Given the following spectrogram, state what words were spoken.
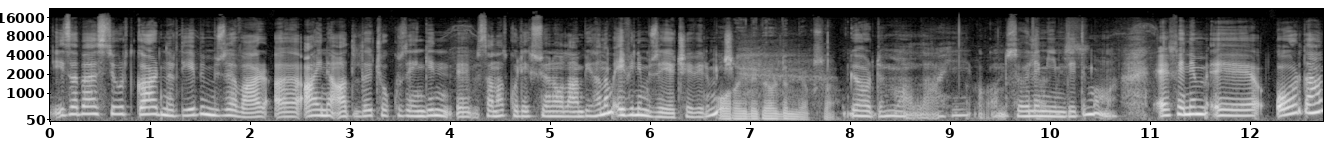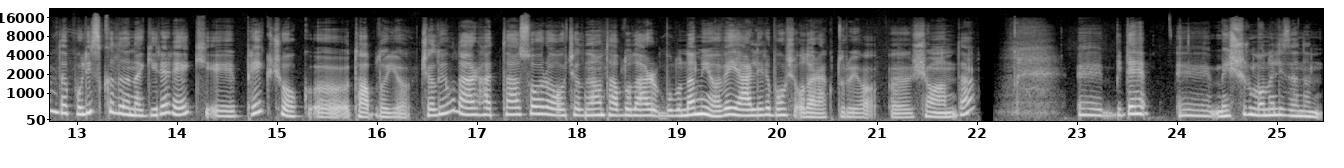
Isabel Stewart Gardner diye bir müze var. E, aynı adlı çok zengin e, sanat koleksiyonu olan bir hanım evini müzeye çevirmiş. Orayı da gördüm yoksa? Gördüm vallahi. Onu söylemeyeyim dedim ama. Efendim e, oradan da polis kılığına girerek e, pek çok e, tabloyu çalıyorlar. Hatta sonra o çalınan tablolar bulunamıyor ve yerleri boş olarak duruyor e, şu anda. E, bir de e, meşhur Mona Lisa'nın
